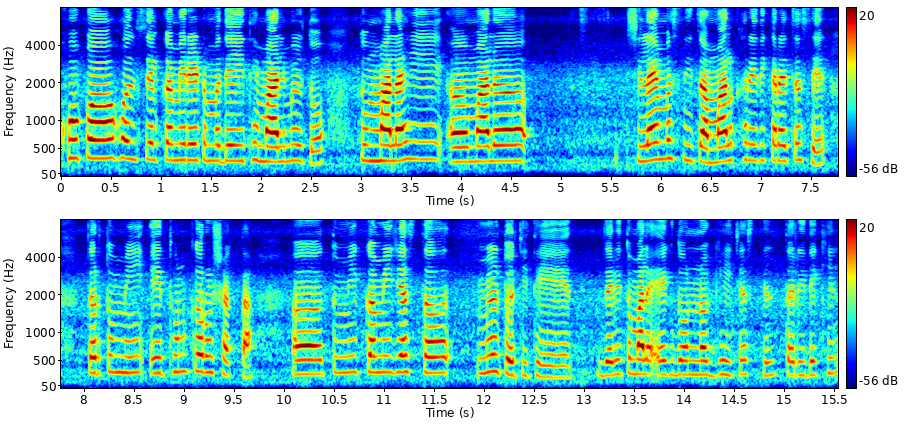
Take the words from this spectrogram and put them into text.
खूप होलसेल कमी रेटमध्ये इथे माल मिळतो. तुम्हालाही माल शिलाई मशनीचा माल खरेदी करायचा असेल तर तुम्ही येथून करू शकता. तुम्ही कमी जास्त मिळतो तिथे. जरी तुम्हाला एक दोन नग घ्यायचे असतील तरी देखील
